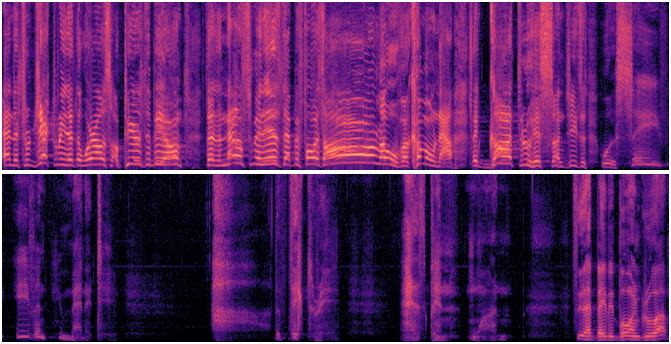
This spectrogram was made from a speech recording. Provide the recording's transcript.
and the trajectory that the world appears to be on, the announcement is that before it's all over, come on now, that God through his son Jesus will save even humanity. Ah, the victory has been won. See, that baby born grew up.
